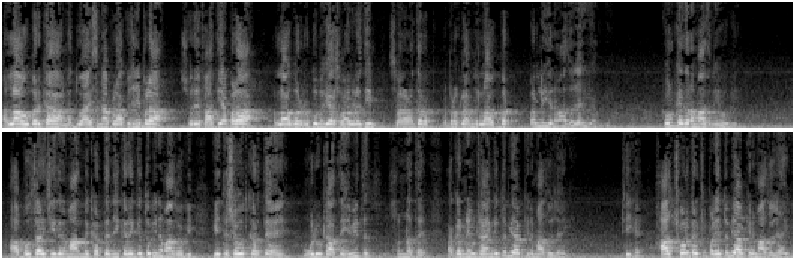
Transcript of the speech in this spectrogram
اللہ اوبر کہا نہ دعا سنا پڑھا، کچھ نہیں پڑھا۔ سورہ فاتحہ پڑھا۔ اللہ اکبر رکو میں گیا سمان الدیم الحمد اللہ اکبر۔ پڑھ لیجیے نماز ہو جائے گی آپ کی۔ کون کہتا نماز نہیں ہوگی؟ آپ بہت ساری چیزیں نماز میں کرتے نہیں کریں گے تو بھی نماز ہوگی۔ یہ تشود کرتے ہیں، انگلی اٹھاتے ہیں، یہ بھی سنت ہے۔ اگر نہیں اٹھائیں گے تو بھی آپ کی نماز ہو جائے گی۔ ٹھیک ہے؟ ہاتھ چھوڑ کر کے پڑھے تو بھی آپ کی نماز ہو جائے گی۔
